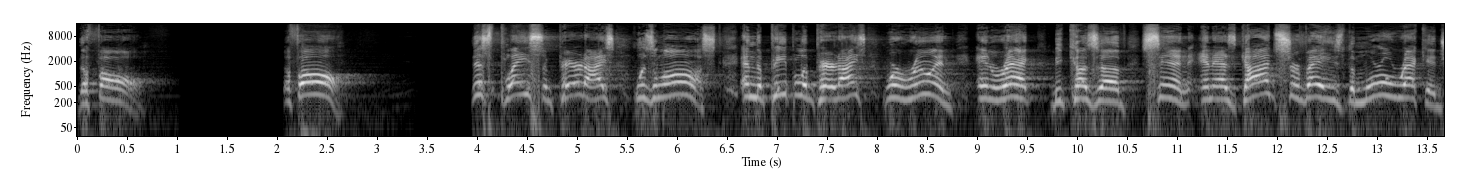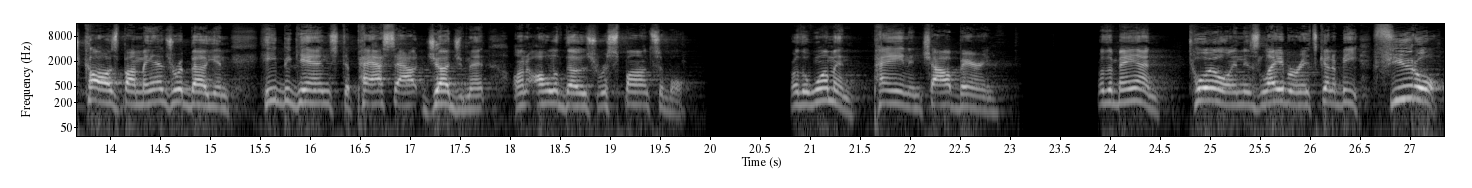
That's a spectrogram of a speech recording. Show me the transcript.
The fall. The fall. This place of paradise was lost, and the people of paradise were ruined and wrecked because of sin. And as God surveys the moral wreckage caused by man's rebellion, he begins to pass out judgment on all of those responsible. For the woman, pain and childbearing. For the man, toil in his labor. It's going to be futile.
